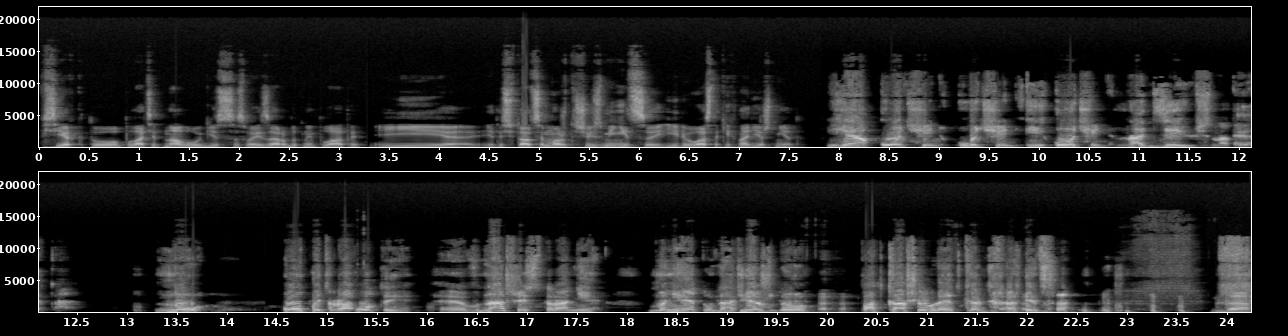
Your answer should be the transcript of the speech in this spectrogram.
всех, кто платит налоги со своей заработной платы. И эта ситуация может еще измениться, или у вас таких надежд нет? Я очень, очень и очень надеюсь на это. Но опыт работы э, в нашей стране мне эту надежду подкашивает, как говорится. Да,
